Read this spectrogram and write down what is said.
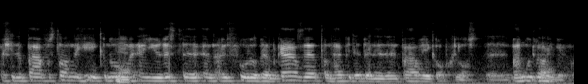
Als je een paar verstandige economen Ja. en juristen en uitvoerders bij elkaar zet, dan heb je dit binnen een paar weken opgelost. Maar het moet wel gebeuren.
